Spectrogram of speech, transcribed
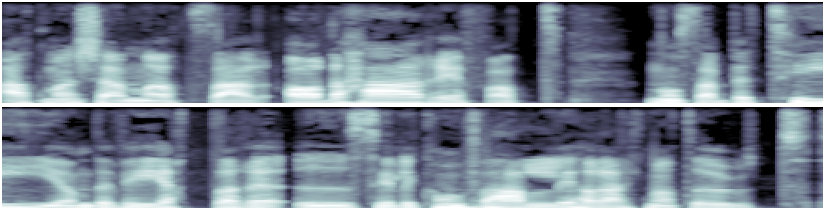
Att man känner att så här, ja, det här är för att någon så här beteendevetare i Silicon Valley har räknat ut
